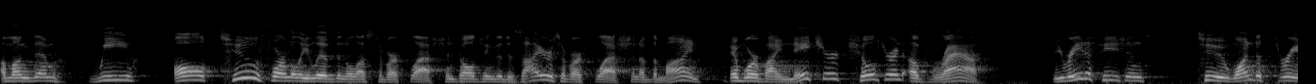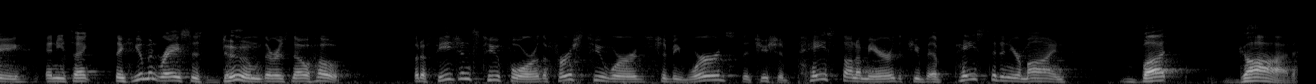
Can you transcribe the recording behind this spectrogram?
Among them, we all too formerly lived in the lust of our flesh, indulging the desires of our flesh and of the mind, and were by nature children of wrath. You read Ephesians 2 1 to 3, and you think, the human race is doomed, there is no hope. But Ephesians 2 4, the first two words should be words that you should paste on a mirror, that you have pasted in your mind. But God.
